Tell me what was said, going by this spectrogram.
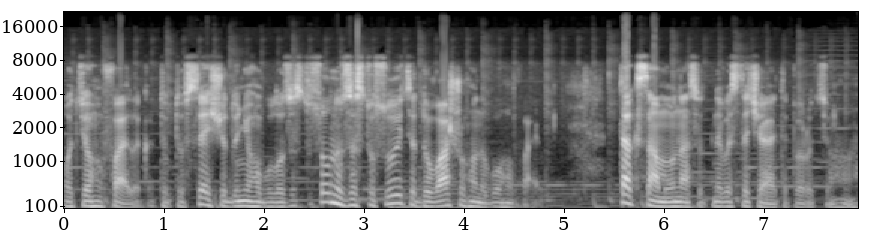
оцього файлика. Тобто все, що до нього було застосовано, застосується до вашого нового файлу. Так само у нас от не вистачає тепер цього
